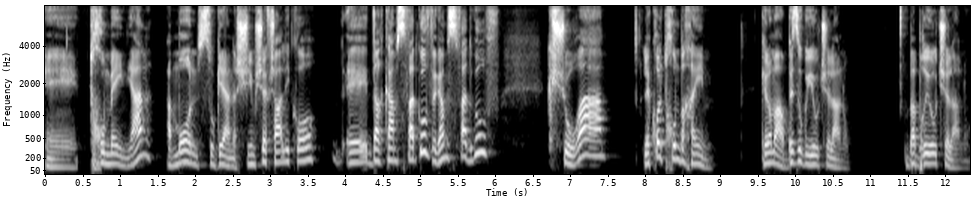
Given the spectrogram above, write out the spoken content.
אה, תחומי עניין, המון סוגי אנשים שאפשר לקרוא אה, דרכם שפת גוף, וגם שפת גוף קשורה לכל תחום בחיים. כלומר, בזוגיות שלנו, בבריאות שלנו,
